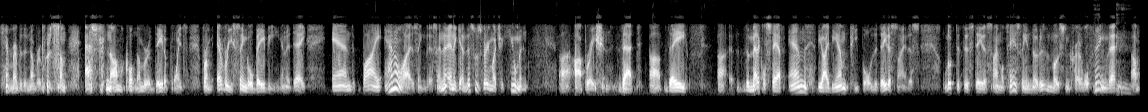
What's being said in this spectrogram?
can't remember the number, but it's some astronomical number of data points from every single baby in a day. And by analyzing this, and, and again, this was very much a human uh, operation that uh, they, uh, the medical staff and the IBM people, the data scientists, looked at this data simultaneously and noticed the most incredible thing that um,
